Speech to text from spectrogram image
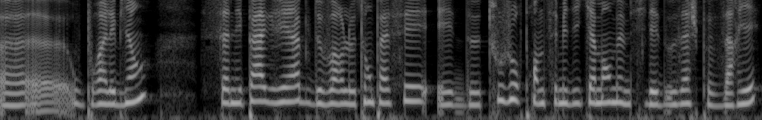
euh, ou pour aller bien. Ça n'est pas agréable de voir le temps passer et de toujours prendre ces médicaments même si les dosages peuvent varier.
